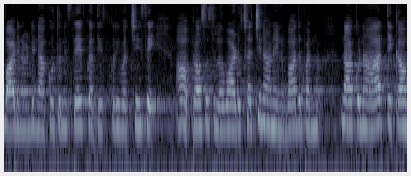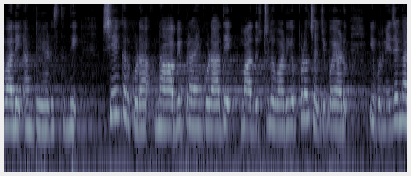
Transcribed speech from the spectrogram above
వాడి నుండి నా కూతుర్ని సేఫ్గా తీసుకుని వచ్చేసి ఆ ప్రాసెస్లో వాడు చచ్చినా నేను బాధపడను. నాకు నా ఆర్తి కావాలి అంటూ ఏడుస్తుంది. శేఖర్ కూడా నా అభిప్రాయం కూడా అదే. మా దృష్టిలో వాడు ఎప్పుడో చచ్చిపోయాడు. ఇప్పుడు నిజంగా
